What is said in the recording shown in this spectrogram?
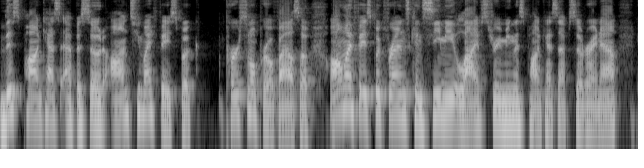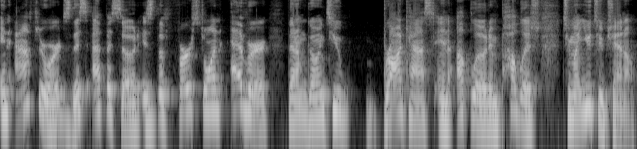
this podcast episode onto my Facebook personal profile. So all my Facebook friends can see me live streaming this podcast episode right now. And afterwards, this episode is the first one ever that I'm going to broadcast and upload and publish to my YouTube channel.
